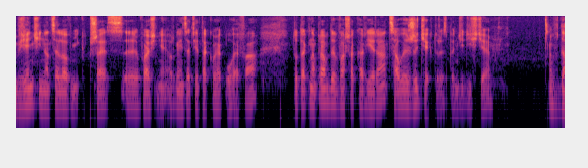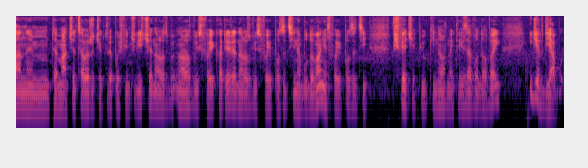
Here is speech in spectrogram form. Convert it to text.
wzięci na celownik przez e, właśnie organizację taką jak UEFA, to tak naprawdę wasza kariera, całe życie, które spędziliście w danym temacie, całe życie, które poświęciliście na rozwój, na rozwój, swojej kariery, na rozwój swojej pozycji, na budowanie swojej pozycji w świecie piłki nożnej, tej zawodowej, idzie w diabły.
